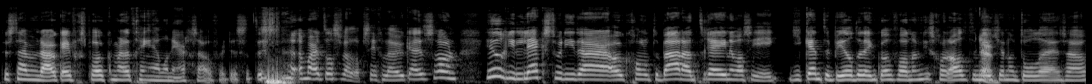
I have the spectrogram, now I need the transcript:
Dus toen hebben we daar ook even gesproken, maar dat ging helemaal nergens over. Dus dat is, maar het was wel op zich leuk. Hij is gewoon heel relaxed hoe hij daar ook gewoon op de baan aan het trainen was. Je, je kent de beelden denk ik wel van hem. Die is gewoon altijd een beetje aan het dollen en zo.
